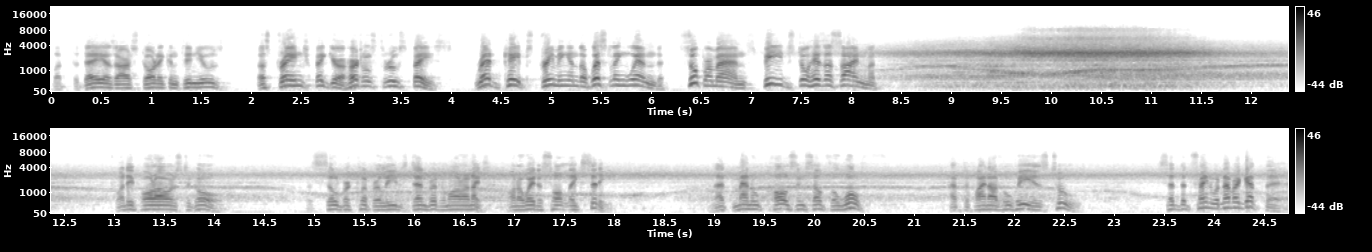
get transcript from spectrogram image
But today, as our story continues, a strange figure hurtles through space. Red cape streaming in the whistling wind. Superman speeds to his assignment. 24 hours to go. The Silver Clipper leaves Denver tomorrow night on her way to Salt Lake City. That man who calls himself the Wolf, have to find out who he is, too. Said the train would never get there.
